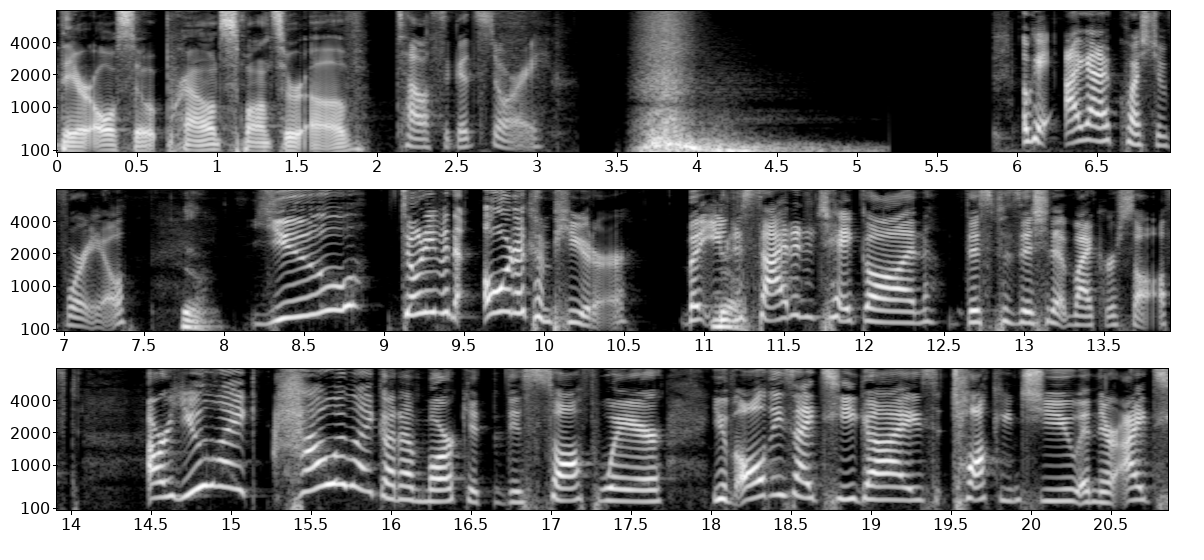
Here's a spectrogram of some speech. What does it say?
They are also a proud sponsor of Tell us a good story. Okay, I got a question for you. Yeah. You don't even own a computer, but you No. decided to take on this position at Microsoft. Are you like, how am I going to market this software? You have all these IT guys talking to you in their IT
